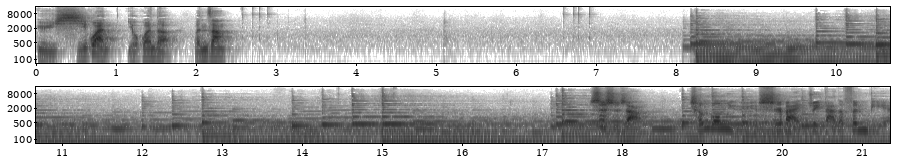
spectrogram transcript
与习惯有关的文章。事实上，成功与失败最大的分别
